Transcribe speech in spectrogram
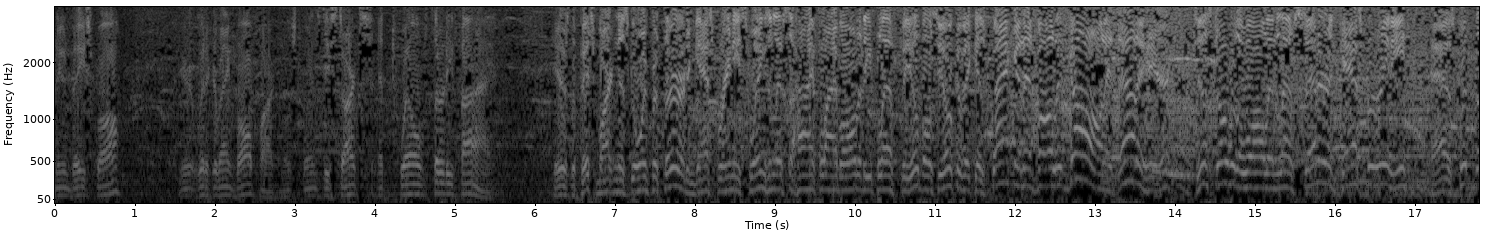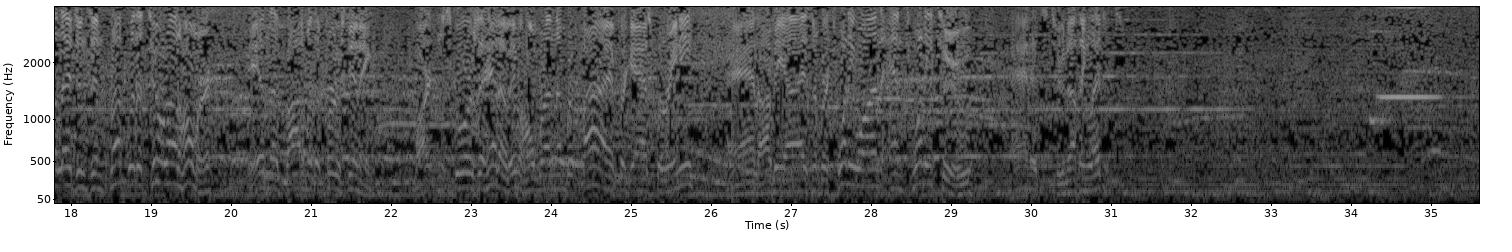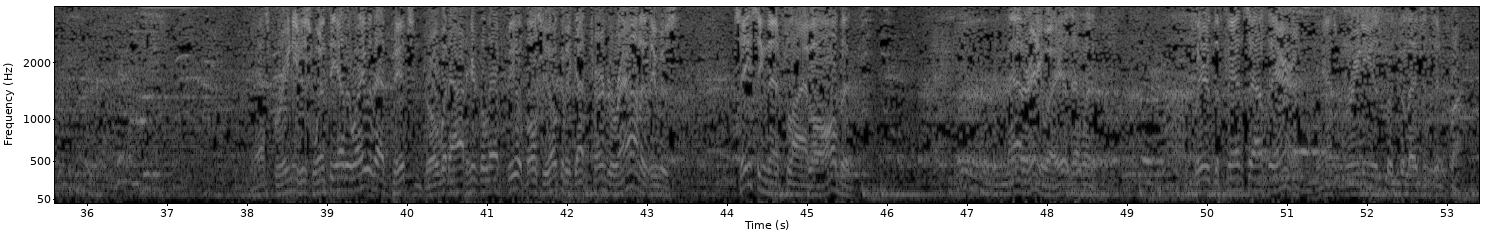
afternoon baseball here at Whitaker Bank Ballpark. Most Wednesday starts at 12:35. Here's the pitch. Martin is going for third, and Gasparini swings and lifts a high fly ball to deep left field. Bosiokovic is back, and that ball is gone. It's out of here, just over the wall in left center, and Gasparini has put the Legends in front with a two-run homer in the bottom of the first inning. Martin scores ahead of him, home run number five for Gasparini, and RBIs number 21 and 22, and it's 2 nothing Legends. Gasparini just went the other way with that pitch and drove it out here to left field. Bosiokovic got turned around as he was chasing that fly ball, but it didn't matter anyway as that went cleared the fence out there and Gasparini has put the Legends in front.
